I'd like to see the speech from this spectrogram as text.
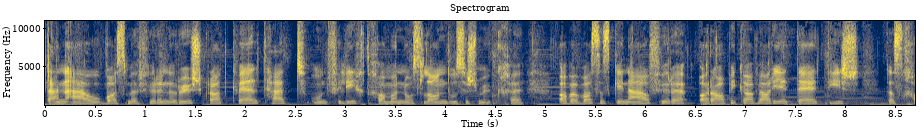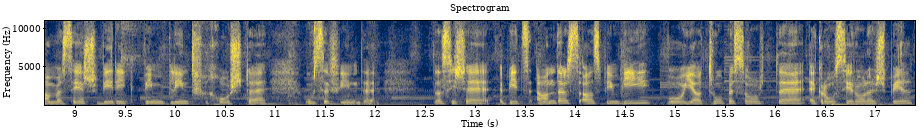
Dann auch, was man für einen Röstgrad gewählt hat und vielleicht kann man noch das Land rausschmücken. Aber was es genau für eine Arabica-Varietät ist, das kann man sehr schwierig beim Blindverkosten herausfinden. Das ist äh, ein bisschen anders als beim Wein, wo ja Traubensorte eine große Rolle spielt,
